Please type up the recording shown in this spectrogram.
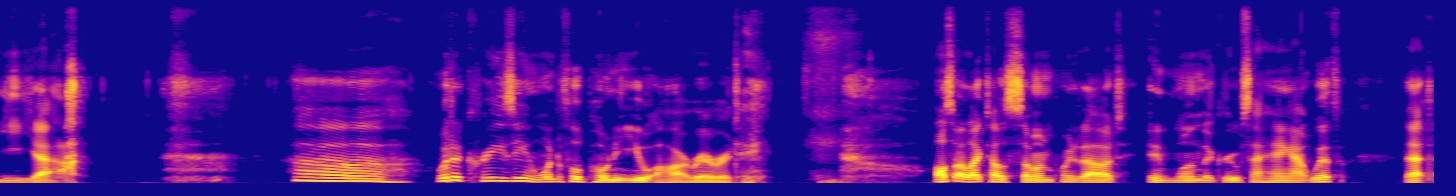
yeah. Ah, what a crazy and wonderful pony you are, Rarity. Also, I liked how someone pointed out in one of the groups I hang out with that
